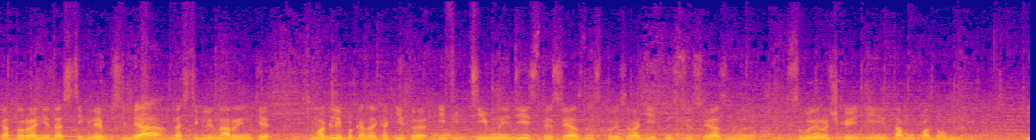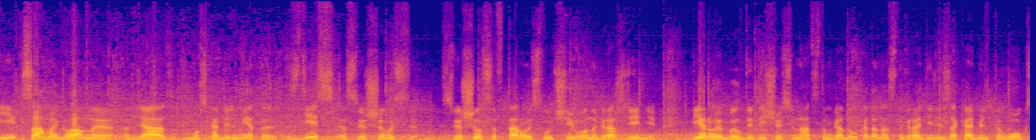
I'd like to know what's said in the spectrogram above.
которые они достигли себя, достигли на рынке, смогли показать какие-то эффективные действия, связанные с производительностью, связанные с выручкой и тому подобное. И самое главное для Москабельмета, здесь свершилось, свершился второй случай его награждения. Первый был в 2018 году, когда нас наградили за кабель ТВОКС.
